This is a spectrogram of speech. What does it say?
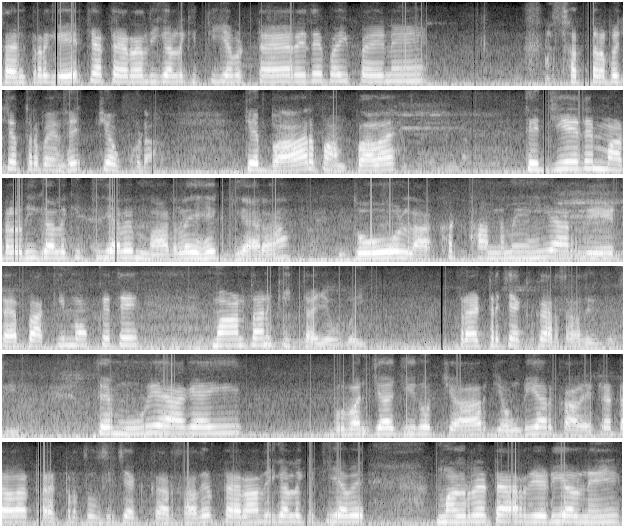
ਸੈਂਟਰ ਗੇਅਰ 'ਚ ਟਾਇਰਾਂ ਦੀ ਗੱਲ ਕੀਤੀ ਜਾਵੇ, ਟਾਇਰ ਇਹਦੇ ਬਾਈ ਪਏ ਨੇ 70 75 ਪੈਸੇ ਚੌਕੜਾ। ਤੇ ਬਾਹਰ ਪੰਪ ਵਾਲਾ ਹੈ। ਤੇ ਜੇ ਇਹਦੇ ਮਾਡਲ ਦੀ ਗੱਲ ਕੀਤੀ ਜਾਵੇ, ਮਾਡਲ ਇਹ 11 2 ਲੱਖ 98 ਹਜ਼ਾਰ ਰੇਟ ਹੈ। ਬਾਕੀ ਮੌਕੇ ਤੇ ਮਾਨਤਾਨ ਕੀਤਾ ਜਾਊਗਾ ਜੀ। ਟਰੈਕਟਰ ਚੈੱਕ ਕਰ ਸਕਦੇ ਹੋ ਤੁਸੀਂ। ਤੇ ਮੂਰੇ ਆ ਗਿਆ ਜੀ 5204 ਜੌਂਡੀਆਰ ਕਾਲੇ ਢੱਡ ਵਾਲਾ ਟਰੈਕਟਰ ਤੁਸੀਂ ਚੈੱਕ ਕਰ ਸਕਦੇ ਹੋ। ਟਾਇਰਾਂ ਦੀ ਗੱਲ ਕੀਤੀ ਜਾਵੇ, ਮਗਰਲੇ ਟਾਇਰ ਰੇਡੀਅਲ ਨੇ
